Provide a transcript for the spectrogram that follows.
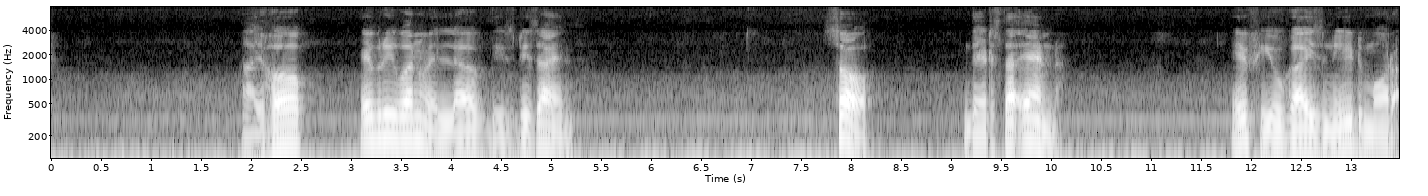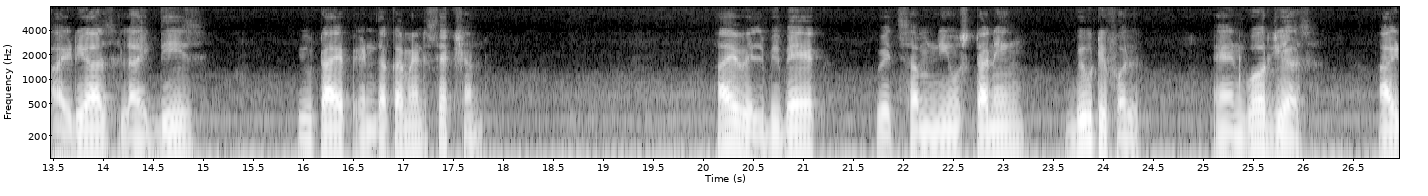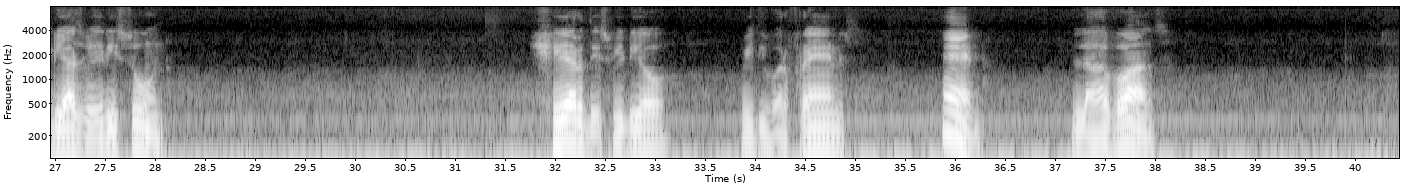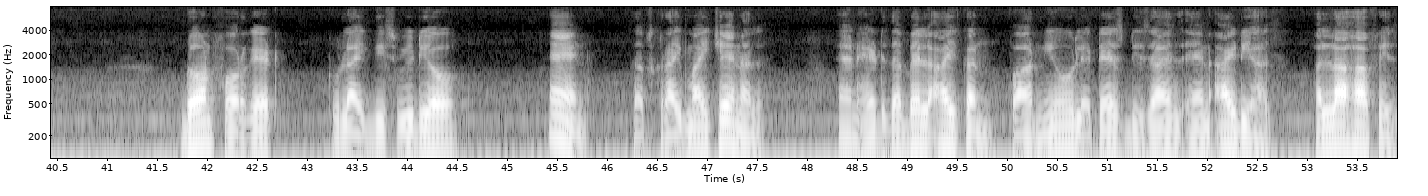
I hope everyone will love these designs. So, that's the end. If you guys need more ideas like these, you type in the comment section. I will be back with some new stunning, beautiful and gorgeous ideas very soon. Share this video with your friends and loved ones. Don't forget to like this video and subscribe my channel and hit the bell icon for new latest designs and ideas. Allah Hafiz.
